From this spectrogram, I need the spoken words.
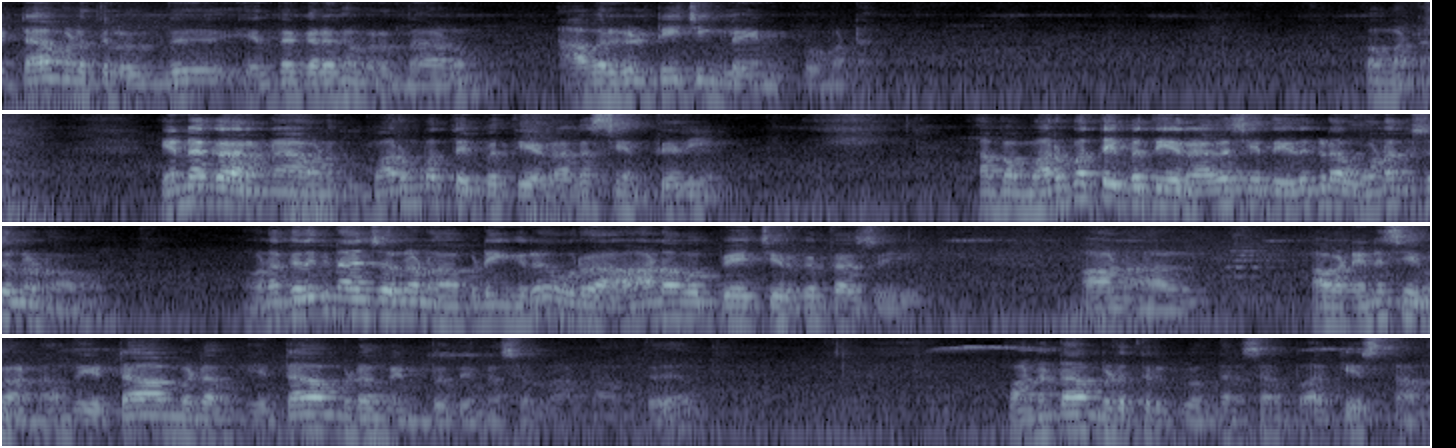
எட்டாம் இடத்துல வந்து எந்த கிரகம் இருந்தாலும் அவர்கள் டீச்சிங் லைனுக்கு போக மாட்டாங்க. போக மாட்டான் என்ன காரணம் அவனுக்கு மர்மத்தை பற்றிய ரகசியம் தெரியும். அப்போ மர்மத்தை பற்றிய ரகசியத்தை எதுக்குடா உனக்கு சொல்லணும்? உனக்கு எதுக்கு நான் சொல்லணும்? அப்படிங்கிற ஒரு ஆணவ பேச்சு இருக்கத்தான் செய்யும். ஆனால் அவன் என்ன செய்வான்னா அந்த எட்டாம் இடம் எட்டாம் இடம் என்பது என்ன சொல்றான்னா வந்து பன்னெண்டாம் இடத்திற்கு வந்து என்ன சார் பாகிஸ்தான்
